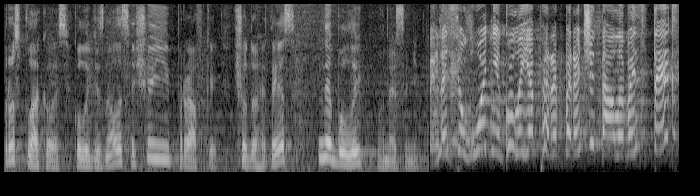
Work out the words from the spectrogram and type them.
розплакалась, коли дізналася, що її правки щодо ГТС не були внесені. На сьогодні, коли я пере- перечитала весь текст,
